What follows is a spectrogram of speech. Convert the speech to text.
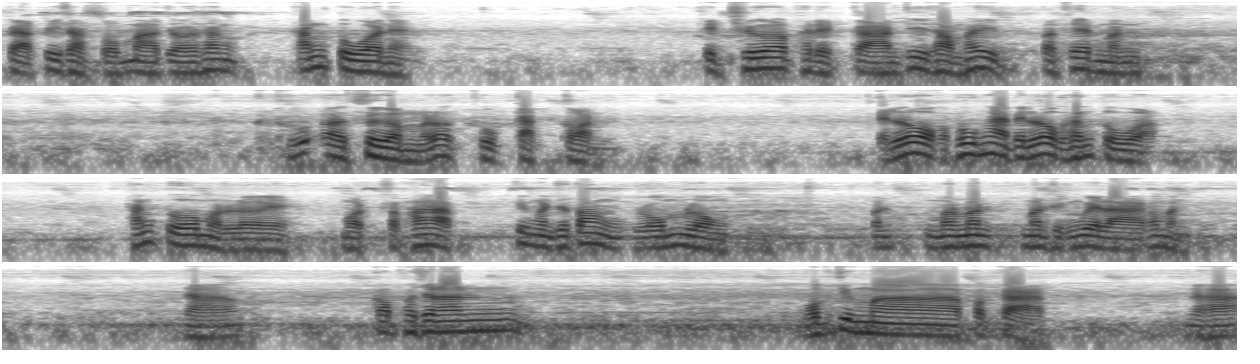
88 ปีสะสมมาจนกระทั่งทั้งตัวเนี่ย ติดเชื้อเผด็จการที่ทำให้ประเทศมันเสื่อมแล้วถูกกัดก่อน เป็นโรคพูดง่ายเป็นโรคทั้งตัว ทั้งตัวหมดเลย หมดสภาพ ซึ่งมันจะต้องล้มลง มันมันมันมันถึงเวลาก็มันนะครับก็เพราะฉะนั้น ผมจึงมาประกาศนะฮะ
